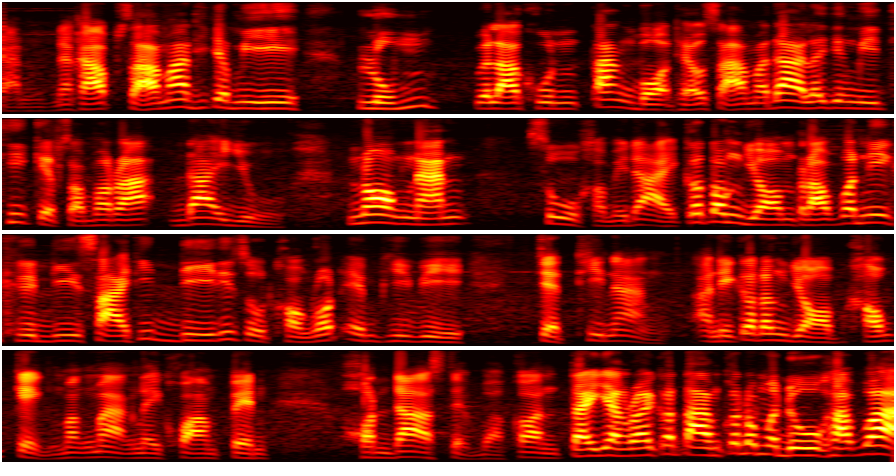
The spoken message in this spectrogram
กันนะครับ สามารถที่จะมีหลุมเวลาคุณตั้งเบาะแถวสามมาได้ แล้วยังมีที่เก็บสัมภาระได้อยู่ นอกนั้น สู้เขาไม่ได้ ก็ต้องยอมรับว่านี่คือดีไซน์ที่ดีที่สุดของรถ MPV 7 ที่นั่ง อันนี้ก็ต้องยอมเขาเก่งมากๆ ในความเป็น Honda Step Wagon แต่อย่างไรก็ตามก็ต้องมาดูครับว่า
